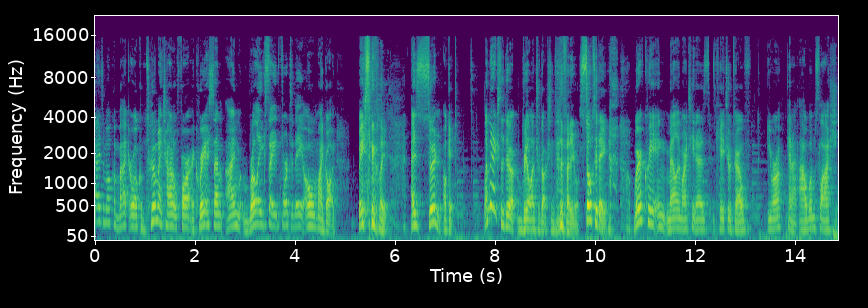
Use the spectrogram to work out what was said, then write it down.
guys and welcome back or welcome to my channel for a creator sim I'm really excited for today. Oh my god. Basically, as soon, okay, let me actually do a real introduction to the video. So today, we're creating Melanie Martinez K-12 era kind of album slash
